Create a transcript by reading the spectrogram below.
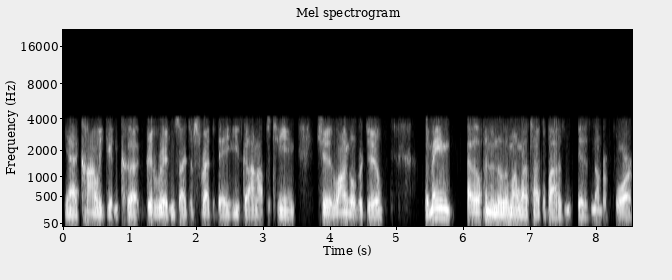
You had Conley getting cooked. Good riddance. I just read today he's gone off the team. Should long overdue. The main elephant in the room I want to talk about is, is number four.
